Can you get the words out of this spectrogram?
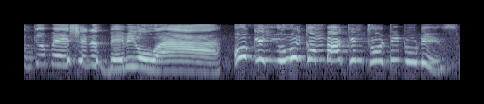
occupation is baby go wow. Okay, you will come back in 32 days.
